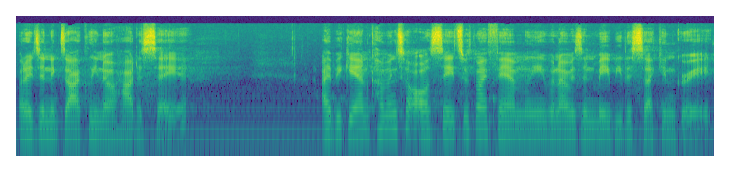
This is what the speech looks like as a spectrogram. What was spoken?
but I didn't exactly know how to say it. I began coming to All Saints with my family when I was in maybe the second grade.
